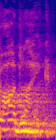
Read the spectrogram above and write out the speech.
Godlike.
